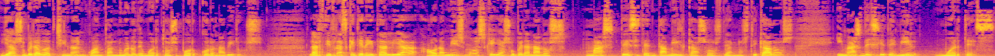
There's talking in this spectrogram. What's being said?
ya ha superado a China en cuanto al número de muertos por coronavirus. Las cifras que tiene Italia ahora mismo es que ya superan a los más de 70.000 casos diagnosticados y más de 7.000 muertes.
